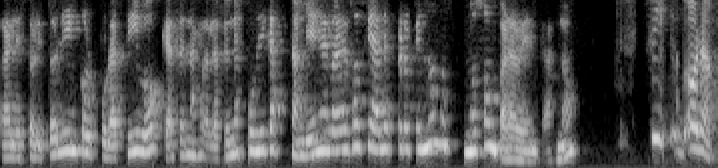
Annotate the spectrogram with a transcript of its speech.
al storytelling corporativo que hacen las relaciones públicas también en redes sociales, pero que no, no son para ventas, ¿no? Sí, ahora,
